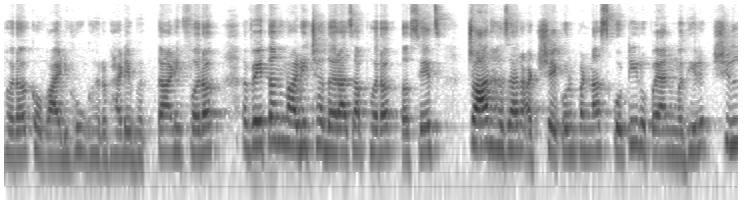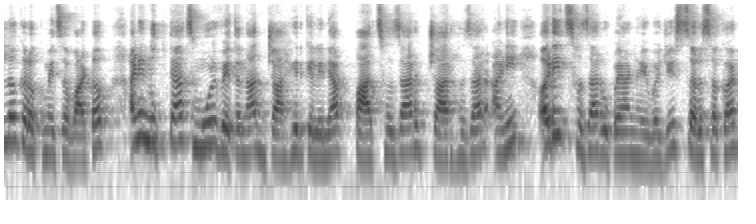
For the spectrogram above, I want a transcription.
फरक वाढीव घरभाडे भत्ता आणि फरक वेतनवाढीच्या दराचा फरक तसेच चार हजार आठशे एकोणपन्नास कोटी रुपयांमधील शिल्लक रकमेचं वाटप आणि नुकत्याच मूळ वेतनात जाहीर केलेल्या पाच हजार चार हजार आणि अडीच हजार रुपयांऐवजी सरसकट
